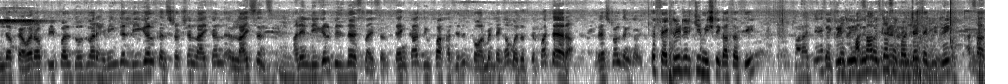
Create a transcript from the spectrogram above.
in the favor of people those who are having the legal construction license license आणि legal business license. तांकां दिवपा खातीरच गव्हर्मेंट तांकां मदत करपाक तयार आहा. रेस्टॉरंट तांकां तर सेक्रेटरीची मिस्टेक आसा ती. सेक्रेटरी पंचायत सेक्रेटरी आसात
